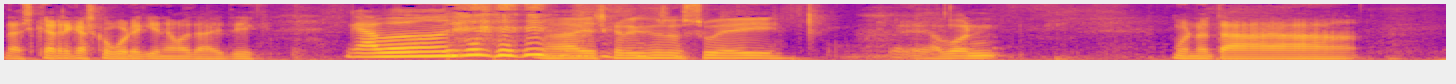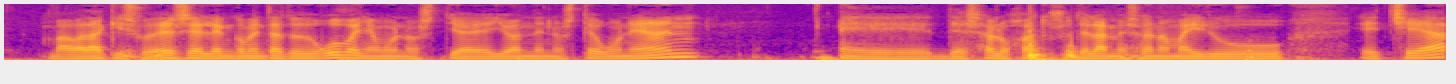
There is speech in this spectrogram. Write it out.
Da, eskerrik asko gurekin egotagatik. Gabon. Bai, eskerrik asko zuei. Gabon. Bueno, eta ba, badakizu ez, lehen komentatu dugu, baina bueno, ostia joan den ostegunean, e, desalojatu zutela meson amairu etxea,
